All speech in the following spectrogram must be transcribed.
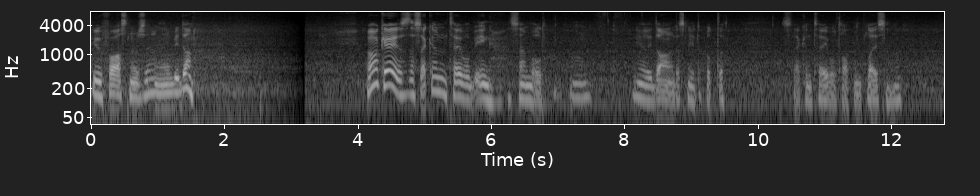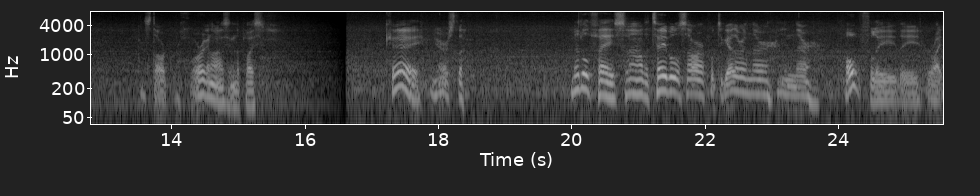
few fasteners in and it'll be done. Okay, this is the second table being assembled. Um, nearly done. I just need to put the second tabletop in place and start organizing the place. Okay, here's the middle face. Well, the tables are put together and they're in their hopefully the right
